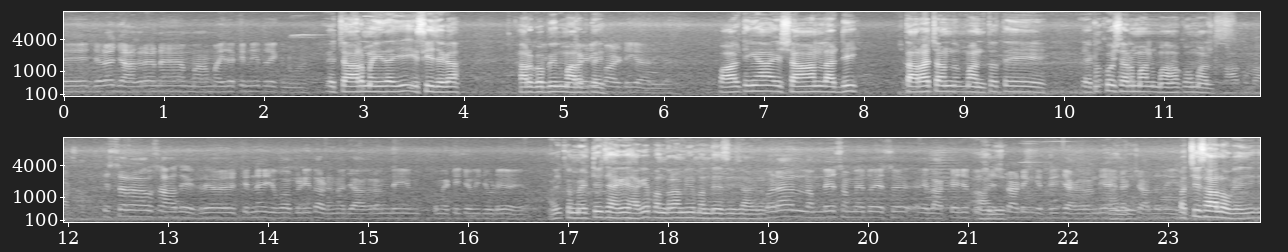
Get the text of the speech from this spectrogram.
ਤੇ ਜਿਹੜਾ ਜਾਗਰਣ ਹੈ ਮਾਂ ਮਾਈ ਦਾ ਕਿੰਨੀ ਤਰੀਕ ਨੂੰ ਹੈ? ਇਹ 4 ਮਈ ਦਾ ਜੀ ਇਸੀ ਜਗ੍ਹਾ ਹਰਗੋਬਿੰਦ ਮਾਰਗ ਤੇ। ਪਾਰਟੀ ਆ ਰਹੀ ਹੈ? ਪਾਰਟੀਆਂ ਇਸ਼ਾਨ ਲਾਡੀ ਤਾਰਾ ਚੰਦ ਮੰਤ ਤੇ ਇੱਕ ਕੋ ਸ਼ਰਮਨ ਮਹਾਕੋ ਮਲਟ ਕਿਸ ਤਰ੍ਹਾਂ ਉਤਸ਼ਾਹ ਦੇਖ ਰਹੇ ਹੋ ਕਿੰਨੇ ਯੁਵਾ ਪੀੜ੍ਹੀ ਤੁਹਾਡੇ ਨਾਲ ਜਾਗਰਣ ਦੀ ਕਮੇਟੀ 'ਚ ਵੀ ਜੁੜੇ ਹੋਏ ਹੋ ਅਸੀਂ ਕਮੇਟੀ ਚ ਹੈਗੇ ਹੈਗੇ 15 20 ਬੰਦੇ ਸੀ ਜਾਗਰ ਬੜਾ ਲੰਬੇ ਸਮੇਂ ਤੋਂ ਇਸ ਇਲਾਕੇ 'ਚ ਤੁਸੀਂ ਹਾਂਜੀ। ਸਟਾਰਟਿੰਗ ਕੀਤੀ ਜਾਗਰਣ ਦੀ ਅਜੇ ਤੱਕ ਚੱਲ ਰਹੀ ਹੈ। 25 ਸਾਲ ਹੋ ਗਏ ਜੀ।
